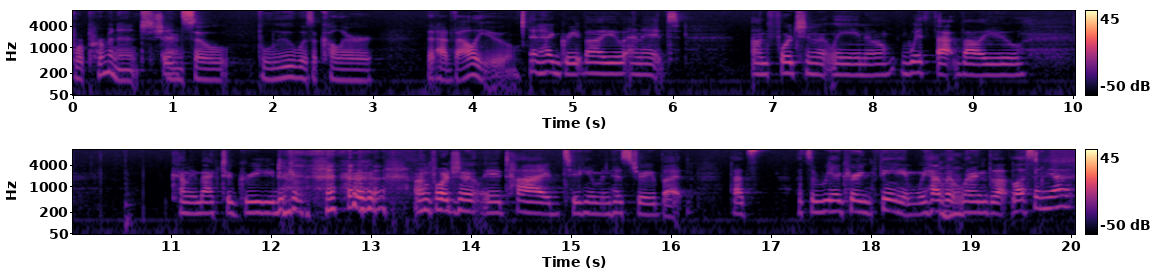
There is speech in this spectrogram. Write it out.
were permanent, sure. and so blue was a color that had value. It had great value, and it, unfortunately, you know, with that value, coming back to greed, unfortunately tied to human history, but that's that's a reoccurring theme. We haven't mm-hmm. learned that lesson yet.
